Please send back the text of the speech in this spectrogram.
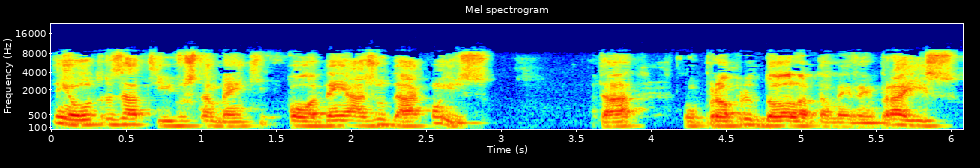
tem outros ativos também que podem ajudar com isso. Tá? O próprio dólar também vem para isso.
